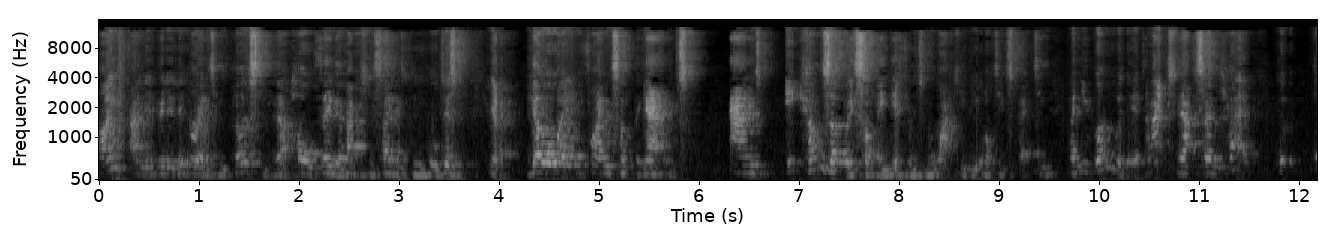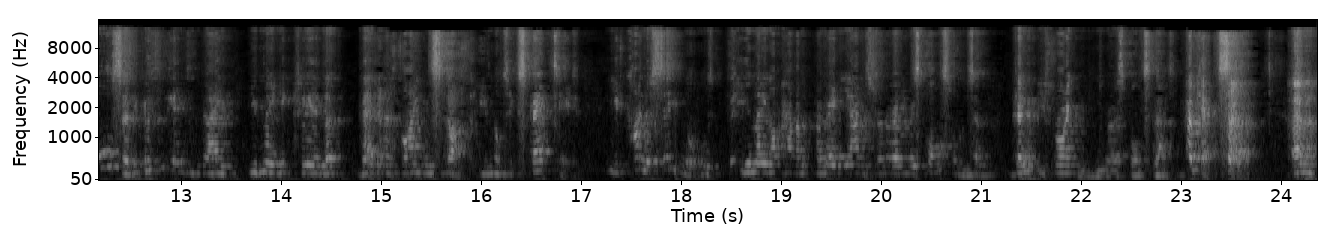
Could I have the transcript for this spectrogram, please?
I found it really liberating personally, that whole thing of actually saying to people, just you know, go away and find something out. And it comes up with something different and wacky that you're not expecting, and you run with it. And actually, that's okay. But also, because at the end of the day, you've made it clear that they're going to find stuff that you've not expected, you've kind of signalled that you may not have a, ready answer and a ready response for them. So don't be frightened in your response to that. Okay, so um,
